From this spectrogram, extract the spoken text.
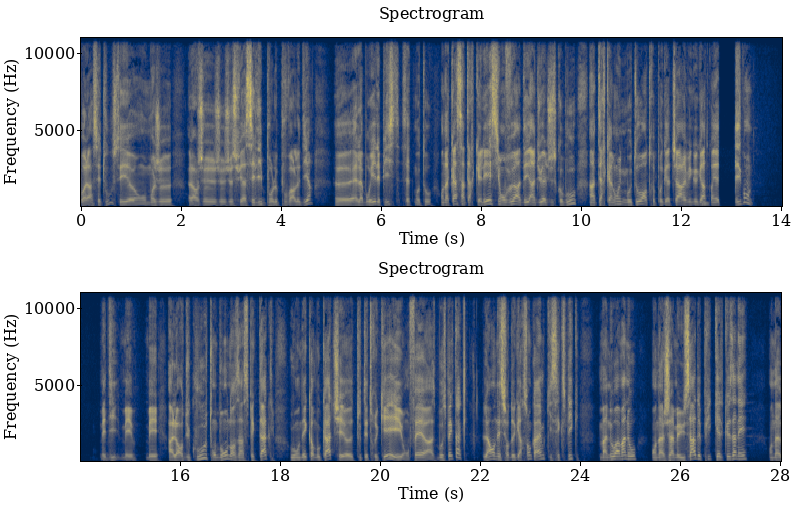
Voilà, c'est tout. C'est moi je, alors je, je, je suis assez libre pour le pouvoir le dire. Euh, elle a brouillé les pistes cette moto. On n'a qu'à s'intercaler si on veut un, dé- un duel jusqu'au bout. Intercalons une moto entre Pogacar et Vingegaard Mm. quand il y a 10 secondes. Mais, dis- mais, mais alors du coup, tombons dans un spectacle où on est comme au catch et euh, tout est truqué et on fait un beau spectacle. Là, on est sur deux garçons quand même qui s'expliquent mano à mano. On n'a jamais eu ça depuis quelques années. On a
